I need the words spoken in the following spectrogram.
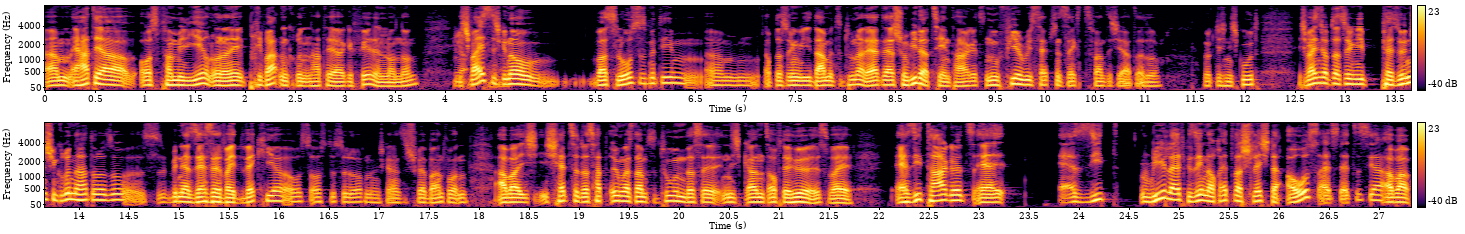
Ähm, er hat ja aus familiären oder nee, privaten Gründen hat er ja gefehlt in London. Ja. Ich weiß nicht genau, was los ist mit ihm, ähm, ob das irgendwie damit zu tun hat. Er hat ja schon wieder 10 Targets, nur 4 Receptions, 26 Yards, also wirklich nicht gut. Ich weiß nicht, ob das irgendwie persönliche Gründe hat oder so. Ich bin ja sehr, sehr weit weg hier aus, aus Düsseldorf. Ne? Ich kann das schwer beantworten. Aber ich, ich schätze, das hat irgendwas damit zu tun, dass er nicht ganz auf der Höhe ist, weil er sieht Targets, er, er sieht real life gesehen auch etwas schlechter aus als letztes Jahr, aber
